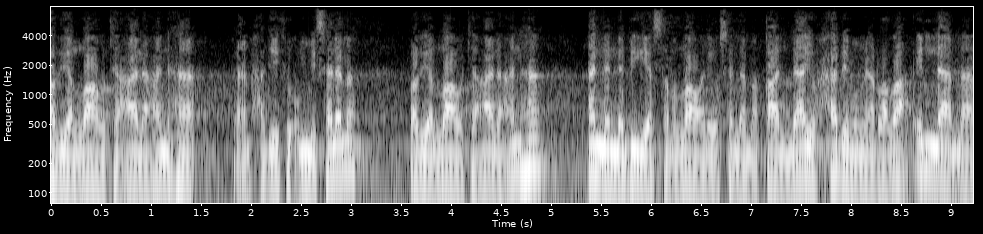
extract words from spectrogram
رضي الله تعالى عنها يعني حديث أم سلمة رضي الله تعالى عنها أن النبي صلى الله عليه وسلم قال لا يحرم من الرضاع إلا ما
